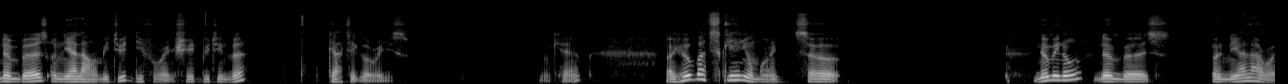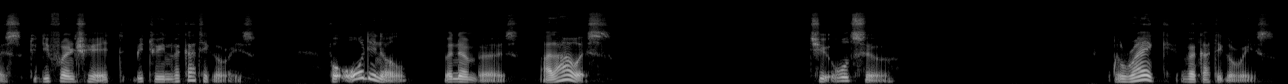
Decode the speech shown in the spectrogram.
numbers only allow me to differentiate between the categories. Okay, I hope that's clear in your mind. So nominal numbers only allow us to differentiate between the categories. For ordinal, the numbers allow us to also rank the categories,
